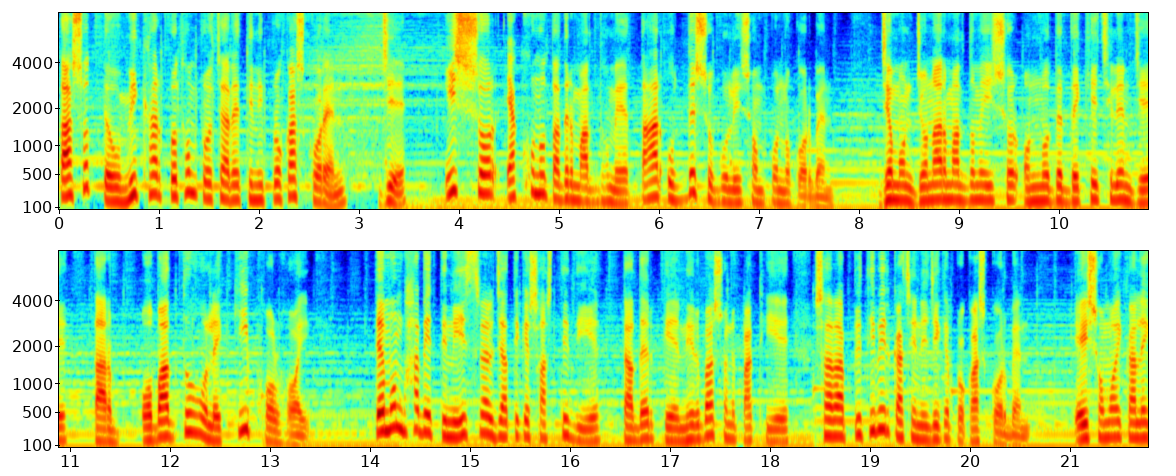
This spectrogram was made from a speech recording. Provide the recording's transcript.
তা সত্ত্বেও মিখার প্রথম প্রচারে তিনি প্রকাশ করেন যে, ঈশ্বর এখনও তাদের মাধ্যমে তার উদ্দেশ্যগুলি সম্পন্ন করবেন। যেমন জোনার মাধ্যমে ঈশ্বর অন্যদের দেখিয়েছিলেন যে, তার অবাধ্য হলে কি ফল হয়। তেমনভাবে তিনি ইসরায়েল জাতিকে শাস্তি দিয়ে তাদেরকে নির্বাসনে পাঠিয়ে সারা পৃথিবীর কাছে নিজেকে প্রকাশ করবেন। এই সময়কালে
